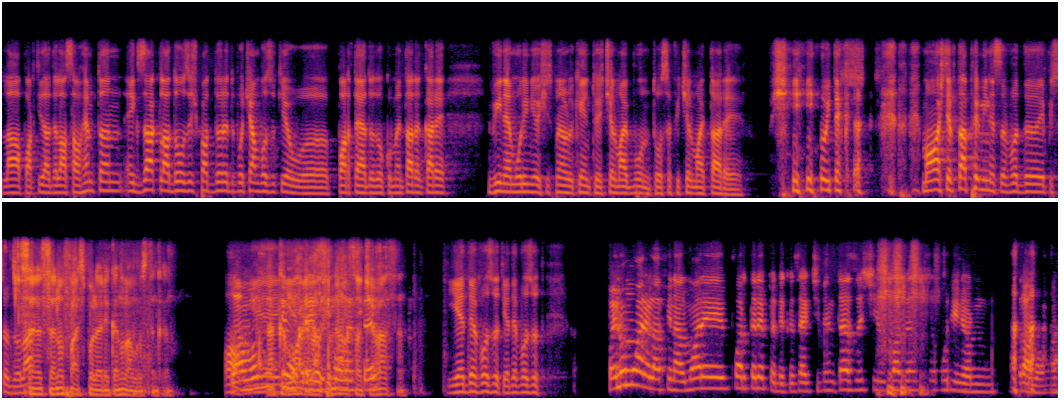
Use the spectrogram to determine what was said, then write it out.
la partida de la Southampton, exact la 24 de ore după ce am văzut eu uh, partea aia de documentar în care vine Mourinho și spune lui Kane, tu ești cel mai bun, tu o să fii cel mai tare. Și uite că m-au așteptat pe mine să văd uh, episodul ăla. Să, să nu faci spoilere, că nu l-am văzut încă. Oh, l-am văzut Dacă eu, moare la final sau ceva. Să... E de văzut, e de văzut. Păi nu moare la final, moare foarte repede, că se accidentează și îl bagă în Mourinho în dramă.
